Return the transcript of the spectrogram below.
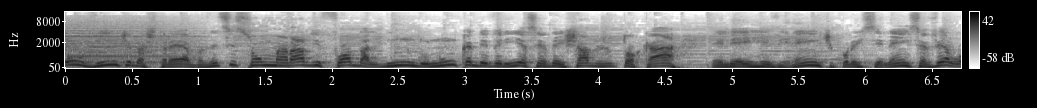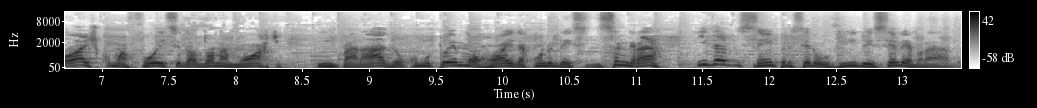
Ouvinte das trevas, esse som maravilhoso, lindo, nunca deveria ser deixado de tocar. Ele é irreverente por excelência, veloz como a foice da Dona Morte, imparável como tua hemorroida quando decide sangrar, e deve sempre ser ouvido e celebrado.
